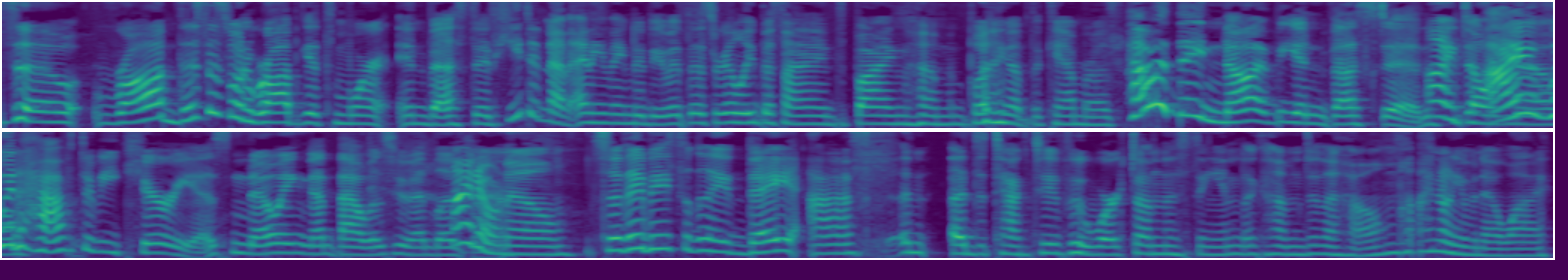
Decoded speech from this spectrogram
So Rob, this is when Rob gets more invested. He didn't have anything to do with this really besides buying them and putting up the cameras. How would they not be invested? I don't I know. would have to be curious knowing that that was who had lived I don't there. know. So they basically they asked an, a detective who worked on the scene to come to the home. I don't even know why.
